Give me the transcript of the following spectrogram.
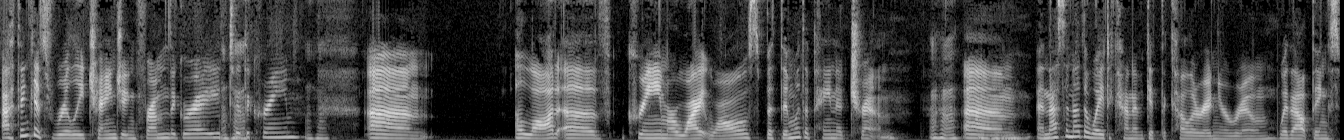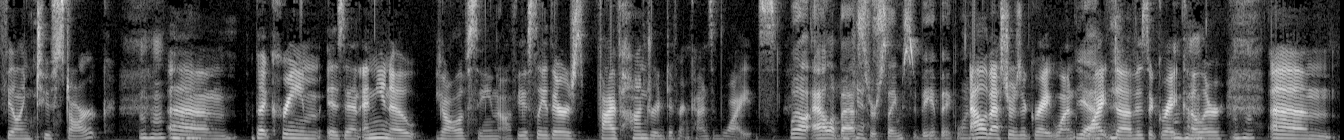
I think it's really changing from the gray to mm-hmm. the cream. Mm-hmm. Um, a lot of cream or white walls, but then with a painted trim. Mm-hmm. Um, mm-hmm. and that's another way to kind of get the color in your room without things feeling too stark. Mm-hmm. Um, but cream isn't, and you know, y'all have seen obviously there's 500 different kinds of whites. Well, alabaster seems to be a big one. Alabaster is a great one. Yeah. White dove is a great color. Um,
